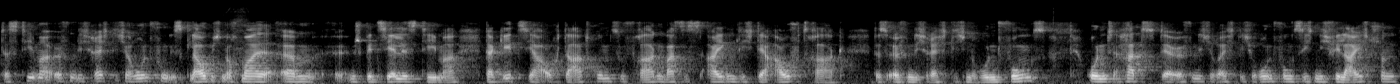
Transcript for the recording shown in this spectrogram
das Thema öffentlich-rechtlicher Rundfunk ist, glaube ich, nochmal ähm, ein spezielles Thema. Da geht es ja auch darum zu fragen, was ist eigentlich der Auftrag des öffentlich-rechtlichen Rundfunks und hat der öffentlich-rechtliche Rundfunk sich nicht vielleicht schon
